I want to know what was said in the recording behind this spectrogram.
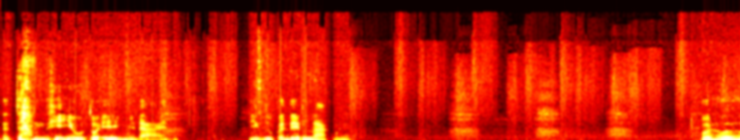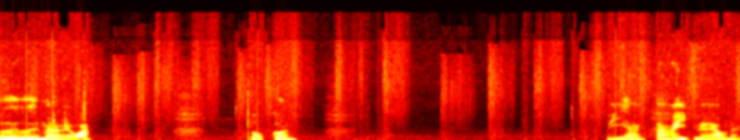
จะจำที่อยู่ตัวเองไม่ได้นะนี่คือประเด็นหลักเลยเฮ้ยเฮ้ยเฮ้ยเฮ้ยมาไงวะ หลบก่อน ไม่อยากตายอีกแล้วนะ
